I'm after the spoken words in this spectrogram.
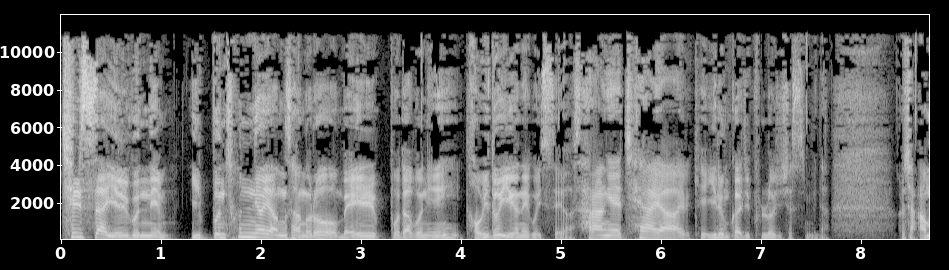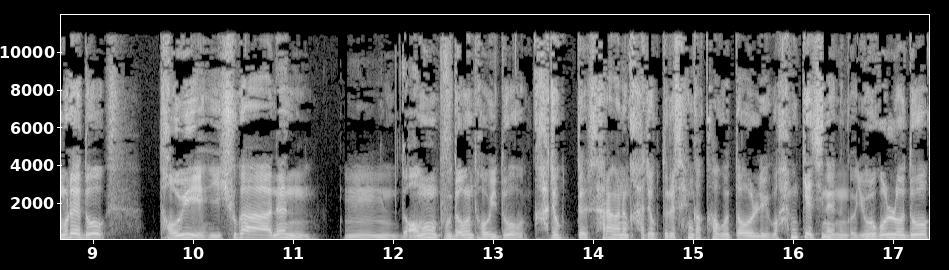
7419님, 이쁜 손녀 영상으로 매일 보다 보니 더위도 이겨내고 있어요. 사랑의 채아야 이렇게 이름까지 불러주셨습니다. 그렇죠. 아무래도 더위, 이 휴가는 음, 너무 무더운 더위도 가족들, 사랑하는 가족들을 생각하고 떠올리고 함께 지내는 거, 요걸로도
